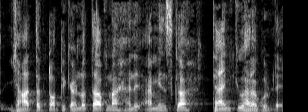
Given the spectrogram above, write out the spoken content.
तो यहाँ तक टॉपिक एंड होता है अपना आई मीन्स का thank you have a good day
